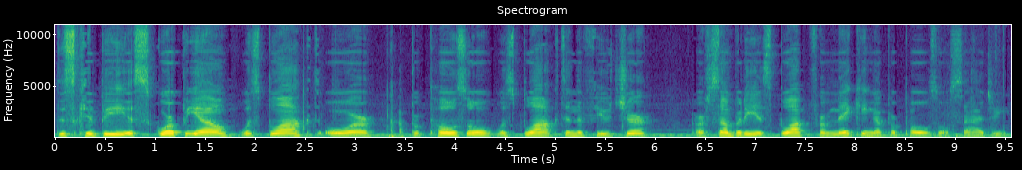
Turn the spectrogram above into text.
This could be a Scorpio was blocked or a proposal was blocked in the future or somebody is blocked from making a proposal, Saggy.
